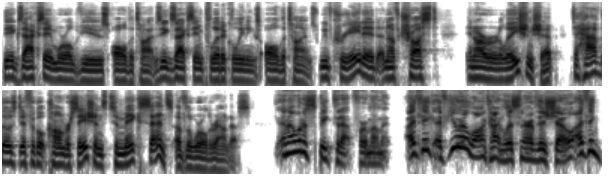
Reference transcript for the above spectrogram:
the exact same worldviews all the times, the exact same political leanings all the times, we've created enough trust in our relationship to have those difficult conversations to make sense of the world around us. And I want to speak to that for a moment. I think if you're a longtime listener of this show, I think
